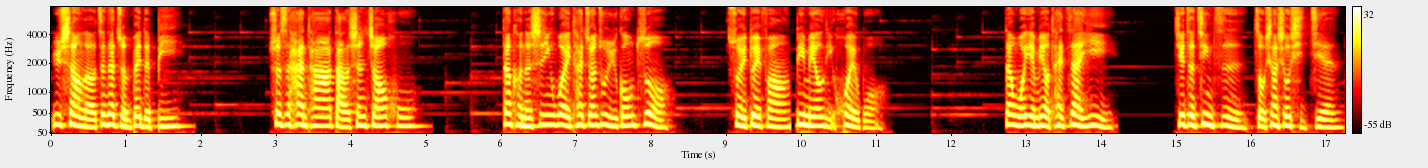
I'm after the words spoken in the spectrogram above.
遇上了正在准备的 B，顺势和他打了声招呼，但可能是因为太专注于工作，所以对方并没有理会我，但我也没有太在意。接着径自走向休息间，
